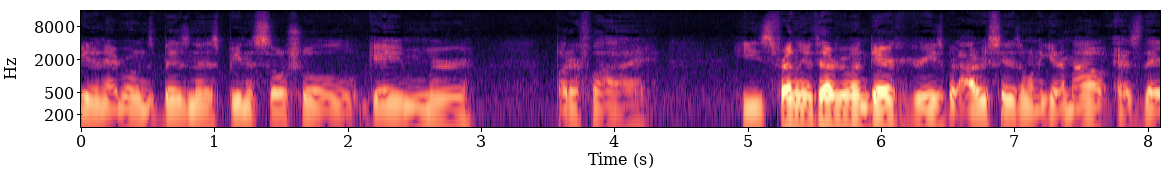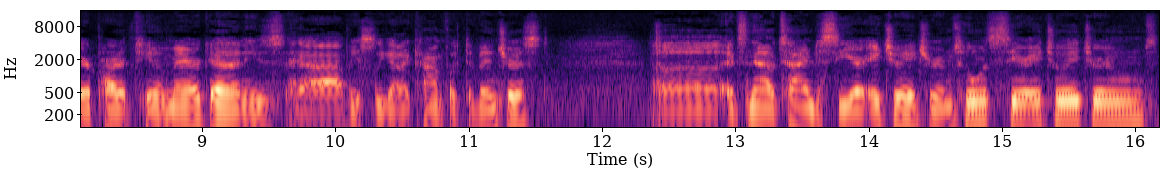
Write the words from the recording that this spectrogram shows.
being in everyone's business, being a social gamer, butterfly. He's friendly with everyone. Derek agrees, but obviously doesn't want to get him out as they're part of Team America, and he's obviously got a conflict of interest. Uh, it's now time to see our HOH rooms. Who wants to see our HOH rooms?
